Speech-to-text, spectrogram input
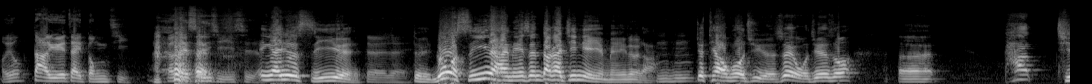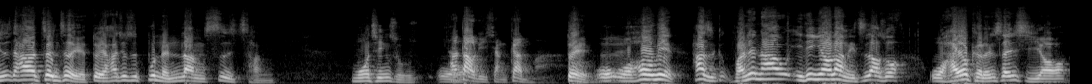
哎呦，大约在冬季要再升息一次，应该就是十一月，对对。对，如果十一月还没升，大概今年也没了啦，嗯哼，就跳过去了，所以我觉得说，呃，他其实他的政策也对，他就是不能让市场。摸清楚他到底想干嘛？对我，我后面他只反正他一定要让你知道说，我还有可能升息哦，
